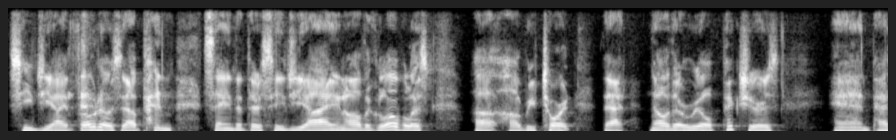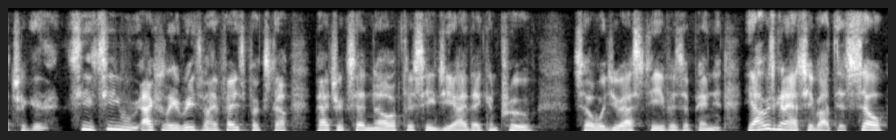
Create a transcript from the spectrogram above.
CGI photos up and saying that they're CGI, and all the globalists uh, uh, retort that no, they're real pictures. And Patrick, she, she actually reads my Facebook stuff. Patrick said, no, if they're CGI, they can prove. So would you ask Steve his opinion? Yeah, I was going to ask you about this. So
